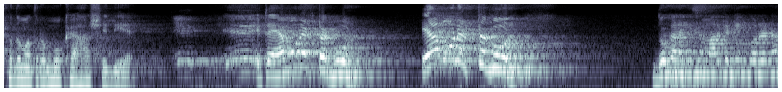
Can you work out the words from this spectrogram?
শুধুমাত্র মুখে হাসি দিয়ে। এটা এমন একটা গুণ এমন একটা গুণ। দোকানে কিছু মার্কেটিং করে না।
